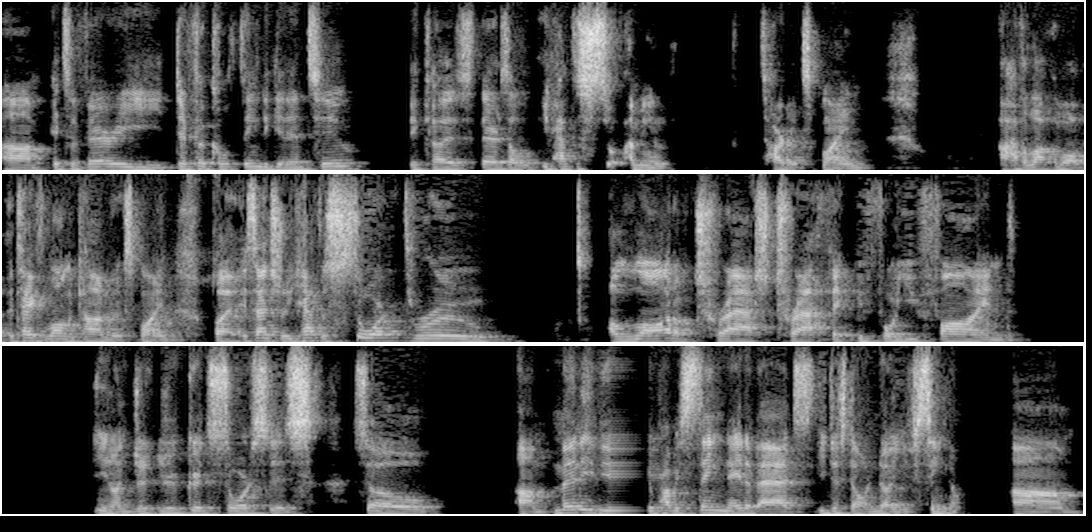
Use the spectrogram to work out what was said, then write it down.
Um, it's a very difficult thing to get into because there's a you have to. I mean, it's hard to explain. I have a lot. Well, it takes a long time to explain, but essentially, you have to sort through a lot of trash traffic before you find, you know, your good sources. So um, many of you probably seeing native ads, you just don't know you've seen them. Um,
